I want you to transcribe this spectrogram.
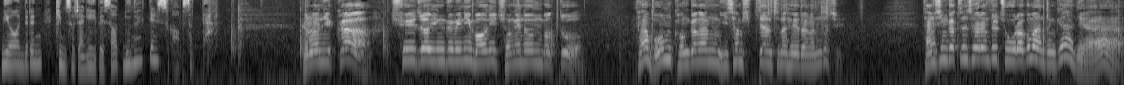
미화원들은 김 소장의 입에서 눈을 뗄 수가 없었다. 그러니까 최저임금이니 뭐니 정해놓은 것도 다 몸 건강한 20, 30대한테나 해당하는 거지. 당신 같은 사람들 좋으라고 만든 게 아니야.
